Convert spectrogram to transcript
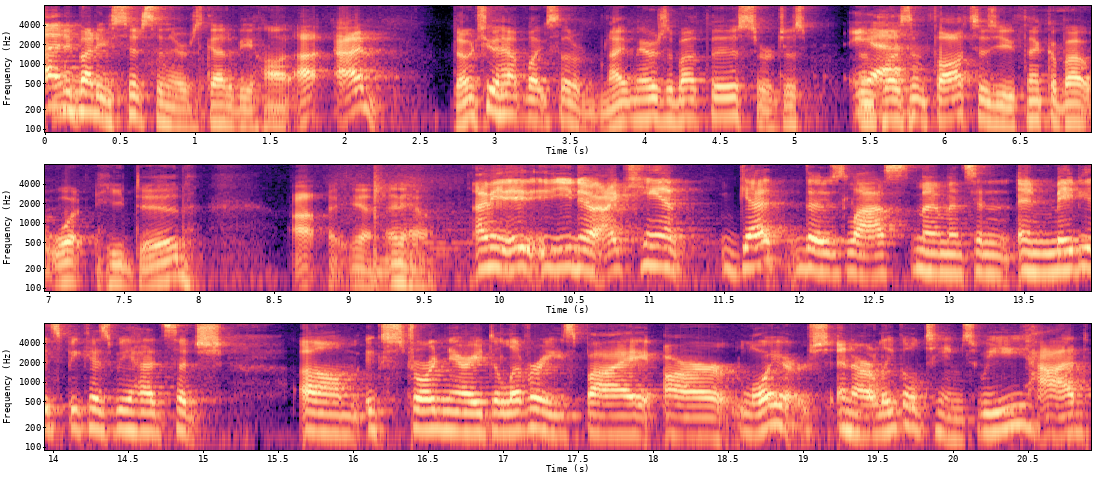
I'm, anybody who sits in there has got to be haunted. I, I, don't you have like sort of nightmares about this, or just Yeah. unpleasant thoughts as you think about what he did? I, yeah. Anyhow, I mean, it, you know, I can't get those last moments, and and maybe it's because we had such um, extraordinary deliveries by our lawyers and our legal teams. We had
